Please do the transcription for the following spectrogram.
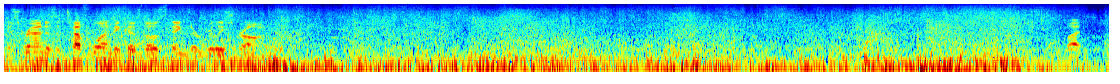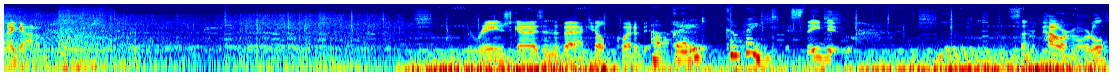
This round is a tough one because those things are really strong. But I got him. The ranged guys in the back help quite a bit. Upgrade complete. Yes, they do. Send a Power Portal.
